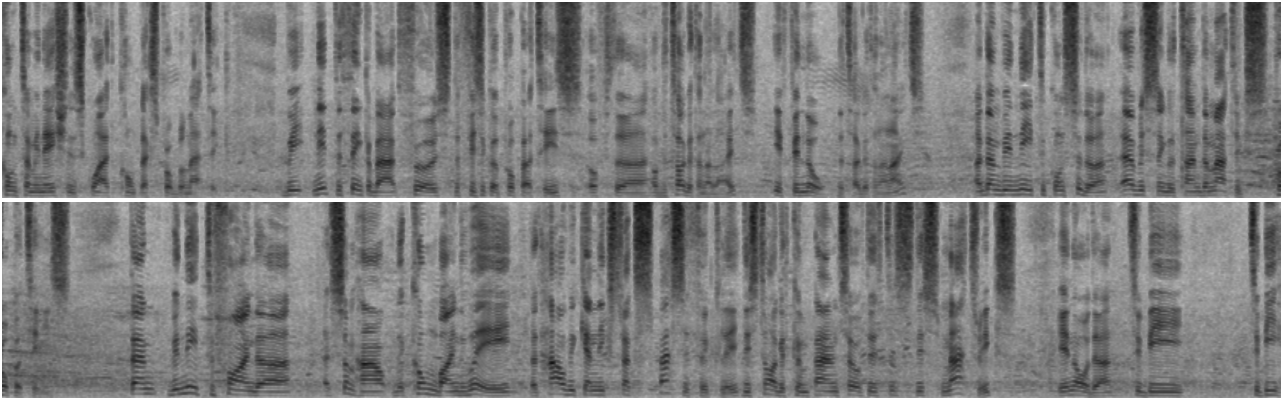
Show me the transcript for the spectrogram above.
contamination is quite complex problematic. We need to think about first the physical properties of the, of the target analytes, if we know the target analytes. And then we need to consider every single time the matrix properties. Then we need to find a, a somehow the combined way that how we can extract specifically this target compounds of this, this, this matrix in order to be to be,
